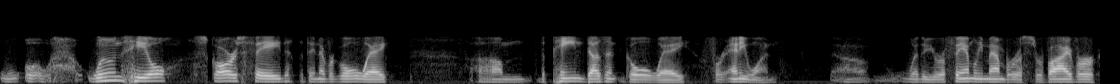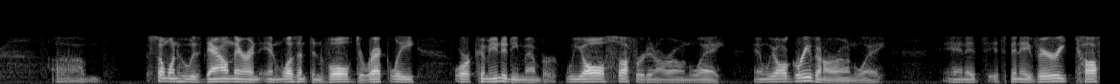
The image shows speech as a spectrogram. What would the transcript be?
w- wounds heal, scars fade, but they never go away. Um, the pain doesn't go away for anyone, uh, whether you're a family member, a survivor, um, someone who was down there and, and wasn't involved directly, or a community member. We all suffered in our own way, and we all grieve in our own way. And it's it's been a very tough,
